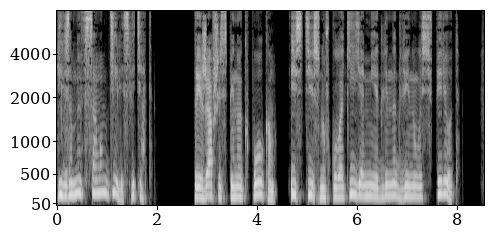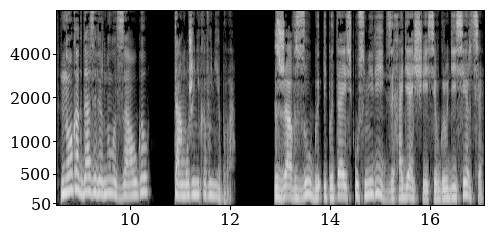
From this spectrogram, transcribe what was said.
Или за мной в самом деле следят? Прижавшись спиной к полкам, и, стиснув кулаки, я медленно двинулась вперед. Но когда завернула за угол, там уже никого не было. Сжав зубы и пытаясь усмирить заходящееся в груди сердце,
